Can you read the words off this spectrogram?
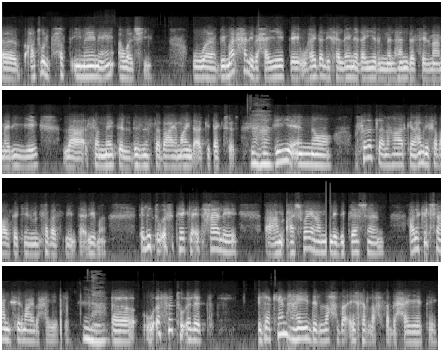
آه، على طول بحط إيماني أول شيء وبمرحلة بحياتي وهيدا اللي خلاني غير من الهندسة المعمارية لسميت ال business تبعي Mind Architecture هي إنه وصلت لنهار كان عمري 37 من سبع سنين تقريبا. قلت وقفت هيك لقيت حالي عم عشوائي عامله depression على كل شيء عم يصير معي بحياتي. نعم. آه وقفت وقلت إذا كان هيدي اللحظة آخر لحظة بحياتي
